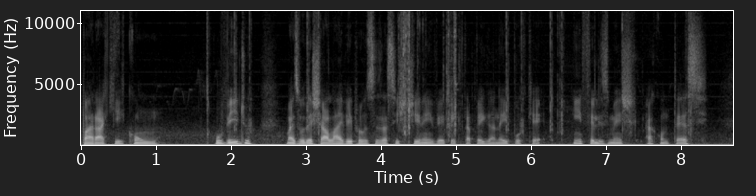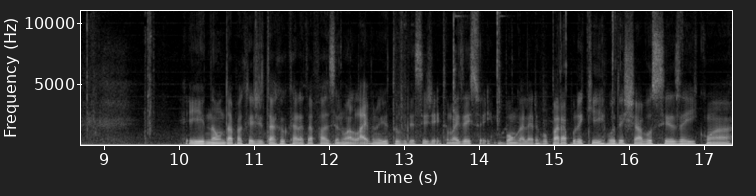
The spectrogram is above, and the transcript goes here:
parar aqui com o vídeo, mas vou deixar a live aí para vocês assistirem e ver o que, que tá pegando aí, porque infelizmente acontece. E não dá para acreditar que o cara tá fazendo uma live no YouTube desse jeito, mas é isso aí. Bom, galera, vou parar por aqui, vou deixar vocês aí com a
